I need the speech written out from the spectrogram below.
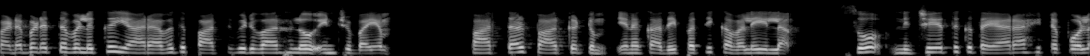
படபடத்தவளுக்கு யாராவது பார்த்து விடுவார்களோ? என்று பயம். பார்த்தால் பார்க்கட்டும். எனக்கு அதை பத்தி கவலை இல்ல. சோ நிச்சயத்துக்கு தயாராகிட்ட போல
